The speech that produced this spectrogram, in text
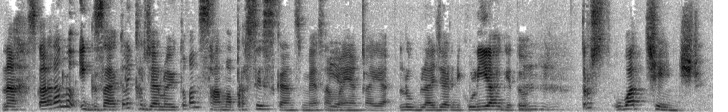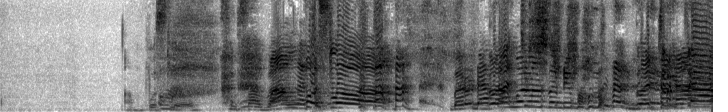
Nah sekarang kan lu exactly kerjaan lo itu kan sama persis kan sebenarnya sama Iya. yang kayak lu belajar di kuliah gitu. Mhm. Terus what changed? Mampus lo. Susah banget. Mampus lo. Baru datang gue langsung dibombar. gue cerita.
